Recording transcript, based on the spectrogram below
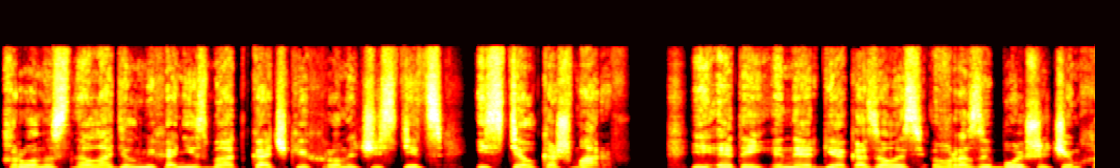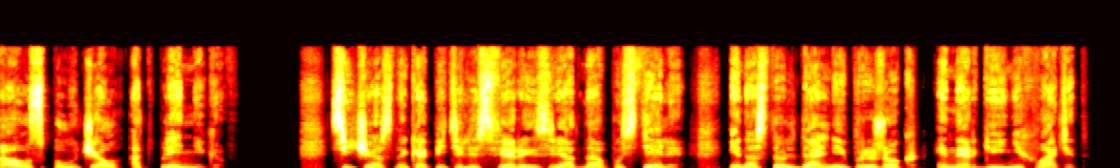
Хронос наладил механизмы откачки хроночастиц из тел кошмаров. И этой энергии оказалось в разы больше, чем хаос получал от пленников. Сейчас накопители сферы изрядно опустели, и на столь дальний прыжок энергии не хватит.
